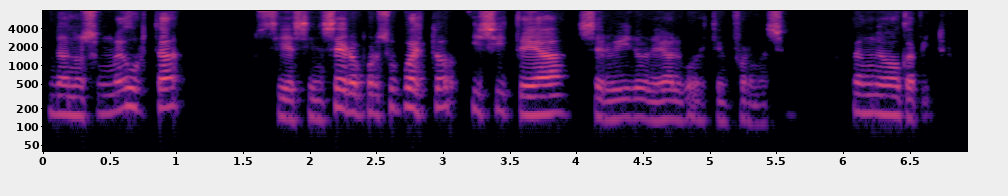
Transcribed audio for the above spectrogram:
danos un me gusta, si es sincero por supuesto, y si te ha servido de algo esta información. Hasta un nuevo capítulo.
